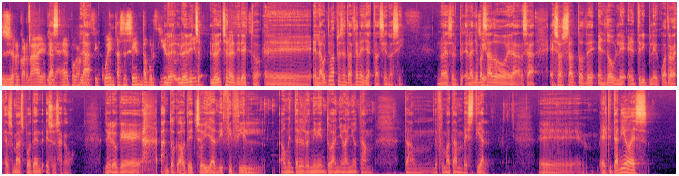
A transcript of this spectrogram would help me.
No sé si recordáis aquellas Las- épocas la- con el 50, 60%. Lo, he dicho, tiempo. lo he dicho en el directo. eh, en las últimas presentaciones ya están siendo así. No es el, el año Sí. pasado era, o sea, esos saltos de el doble, el triple, cuatro veces más potente, eso se acabó. Yo creo que han tocado techo y ya es difícil aumentar el rendimiento año a año tan, tan, de forma tan bestial. Eh, el titanio es.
